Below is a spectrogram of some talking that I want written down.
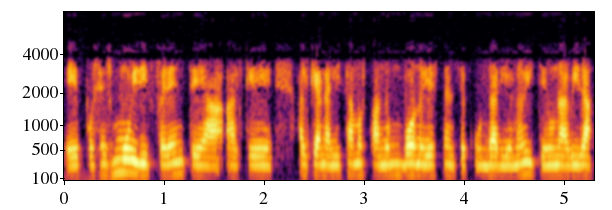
eh, pues es muy diferente al que al que analizamos cuando un bono ya está en secundario, ¿no? Y tiene una vida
